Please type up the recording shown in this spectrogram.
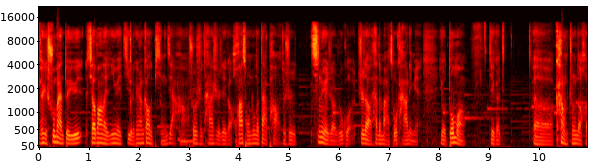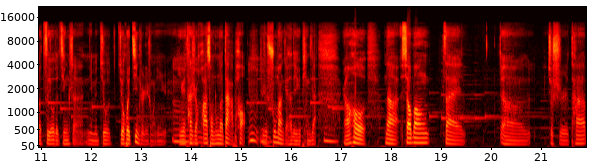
而且舒曼对于肖邦的音乐给予了非常高的评价哈，嗯说是他是这个花丛中的大炮，就是侵略者如果知道他的马祖卡里面有多么这个呃抗争的和自由的精神，你们就就会禁止这种音乐，因为他是花丛中的大炮，嗯，这是舒曼给他的一个评价。嗯然后那肖邦在呃。就是他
